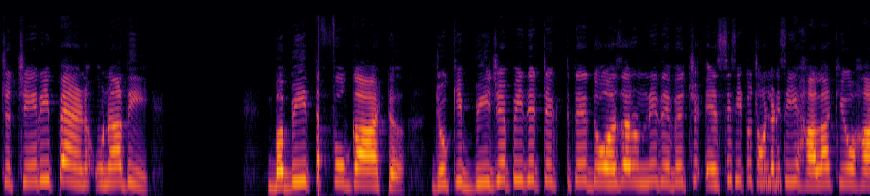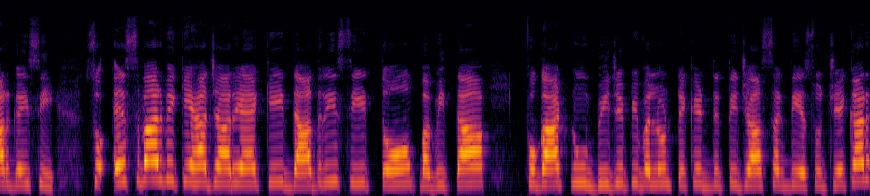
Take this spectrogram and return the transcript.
ਚਚੇਰੀ ਭੈਣ ਉਹਨਾਂ ਦੀ ਬਬੀਤ ਫੋਗਾਟ, ਜੋ ਕਿ ਬੀਜੇਪੀ ਦੀ ਟਿਕਟ ਤੇ 2019 ਦੇ ਵਿੱਚ ਏਸੀ ਸੀਟ ਤੋਂ ਚੋਣ ਲੜੀ ਸੀ, ਹਾਲਾਂਕਿ ਉਹ ਹਾਰ ਗਈ ਸੀ। ਸੋ ਇਸ ਵਾਰ ਵੀ ਕਿਹਾ ਜਾ ਰਿਹਾ ਹੈ ਕਿ ਦਾਦਰੀ ਸੀਟ ਤੋਂ ਬਬੀਤਾ ਫੋਗਾਟ ਨੂੰ ਬੀਜੇਪੀ ਵੱਲੋਂ ਟਿਕਟ ਦਿੱਤੀ ਜਾ ਸਕਦੀ ਹੈ। ਸੋ ਜੇਕਰ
